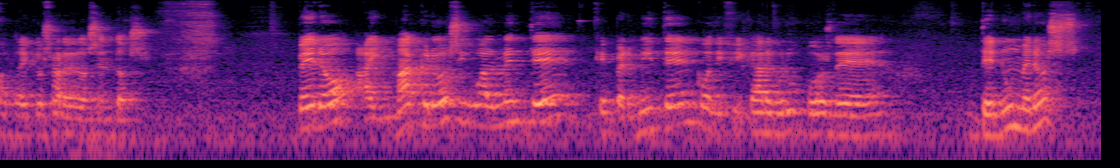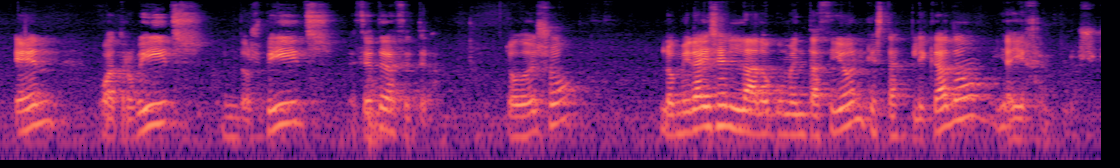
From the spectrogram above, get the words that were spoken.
cuando hay que usar de 2 en 2. Pero hay macros igualmente que permiten codificar grupos de, de números en 4 bits, en 2 bits, etcétera, etcétera. Todo eso lo miráis en la documentación que está explicado y hay ejemplos.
